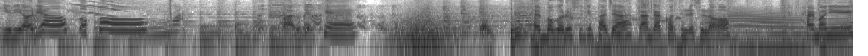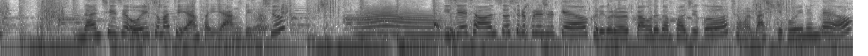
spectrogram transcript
이리 어려 뽀뽀. 완벽해. 햄버거를 수집하자 빵과 커틀렛을 넣어. 할머니 난 치즈, 오이, 토마토, 양파, 양배추. 이제 전 소스를 뿌려줄게요. 그리고 롤빵으로 덮어주고 정말 맛있게 보이는데요.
